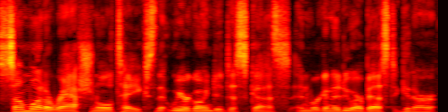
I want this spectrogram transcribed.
somewhat irrational takes that we are going to discuss, and we're going to do our best to get our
